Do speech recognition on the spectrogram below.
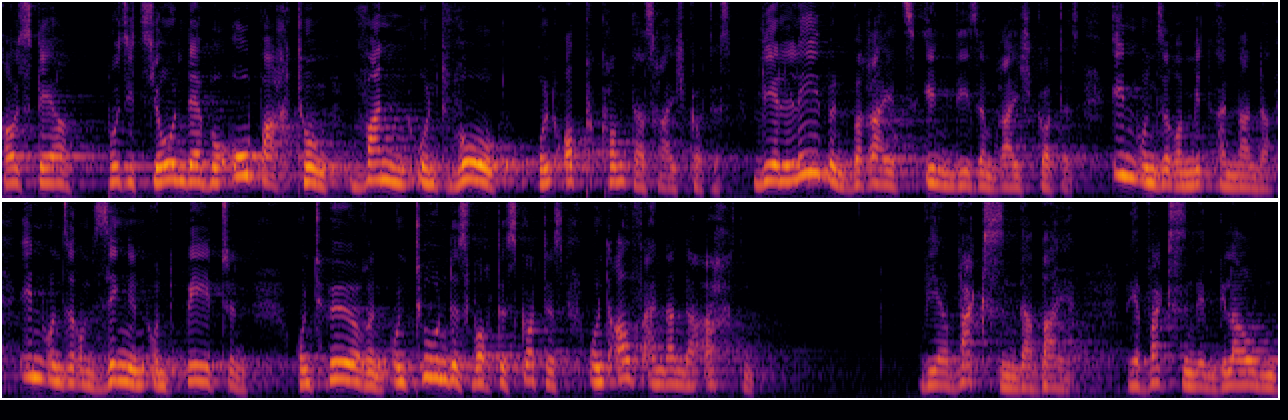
aus der Position der Beobachtung, wann und wo und ob kommt das Reich Gottes. Wir leben bereits in diesem Reich Gottes, in unserem Miteinander, in unserem Singen und Beten und Hören und Tun des Wortes Gottes und aufeinander achten. Wir wachsen dabei, wir wachsen im Glauben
